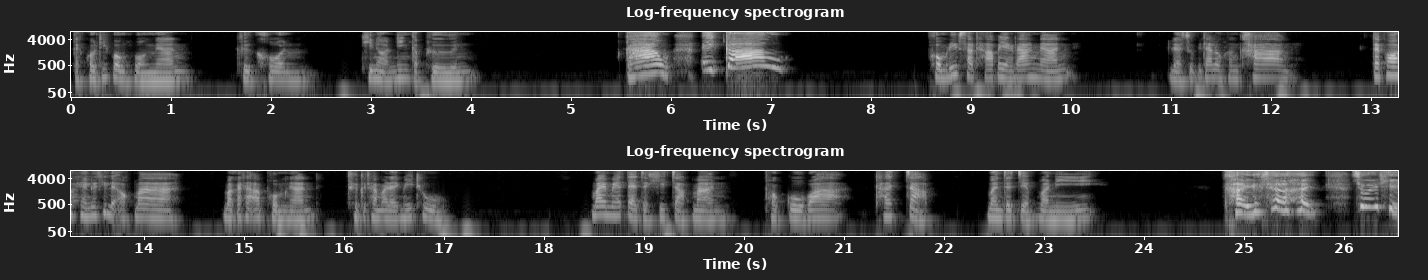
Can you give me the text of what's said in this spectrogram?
แต่คนที่ผมห่วงนั้น คือคนที่นอนนิ่งกับพื้นก้าวไอ้ก้าวผมรีบสะท้าไปอยังร่างนั้น เหลือสุพิตาลงข้างๆ แต่พอเห็นเลือดที่ไหลออกมา มากระทำผมนั้นถึงกระทำอะไรไม่ถูก ไม่แม้แต่จะคิดจับมันเพราะกลัวว่าถ้าจับมันจะเจ็บว่านี้ ใครก็ได้ ช่วยที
